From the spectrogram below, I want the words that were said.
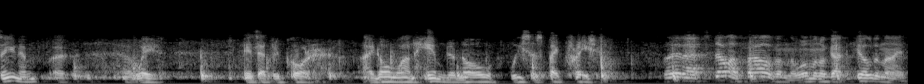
seen him. Uh, uh, wait. Here's that reporter. I don't want him to know we suspect Fraser. Say, that Stella Falvin, the woman who got killed tonight.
